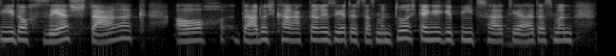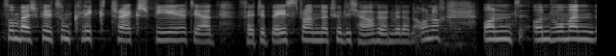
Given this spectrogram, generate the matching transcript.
die doch sehr stark auch dadurch charakterisiert ist, dass man durchgängige Beats hat, ja, dass man zum Beispiel zum Click-Track spielt, ja, fette Bassdrum natürlich, ja, hören wir dann auch noch. Und, und wo wo man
